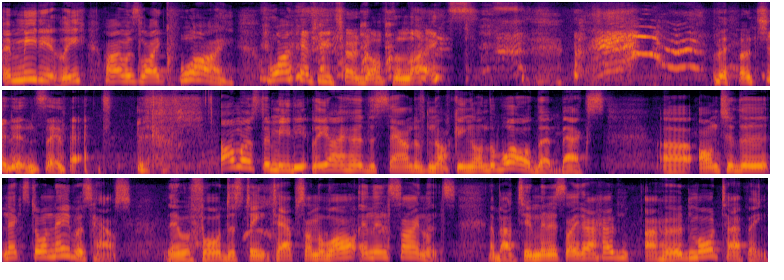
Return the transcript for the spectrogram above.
Immediately, I was like, why? Why have you turned off the lights? no, she didn't say that. Almost immediately, I heard the sound of knocking on the wall that backs uh, onto the next door neighbor's house. There were four distinct taps on the wall and then silence. About two minutes later, I heard, I heard more tapping,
